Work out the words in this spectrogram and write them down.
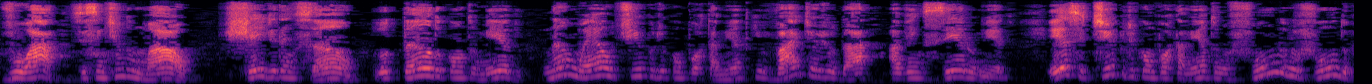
Voar se sentindo mal, cheio de tensão, lutando contra o medo, não é o tipo de comportamento que vai te ajudar a vencer o medo. Esse tipo de comportamento, no fundo, no fundo,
